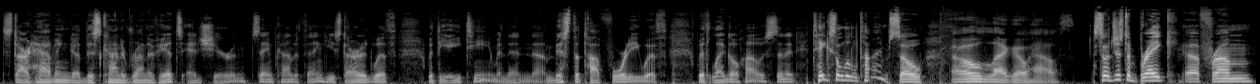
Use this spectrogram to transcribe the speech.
start having uh, this kind of run of hits. Ed Sheeran, same kind of thing. He started with with the A Team and then uh, missed the top 40 with with Lego House, and it takes a little time. So Oh, Lego House. so just a break uh, from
